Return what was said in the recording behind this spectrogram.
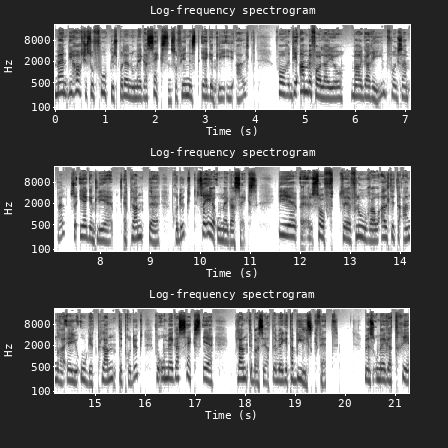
men de har ikke så fokus på den omega-6-en som finnes egentlig i alt, for de anbefaler jo margarin, for eksempel, som egentlig er et planteprodukt, som er omega-6. De eh, soft, eh, flora og alt dette andre er jo òg et planteprodukt, for omega-6 er plantebasert, det er vegetabilsk fett, mens omega-3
